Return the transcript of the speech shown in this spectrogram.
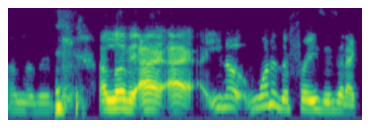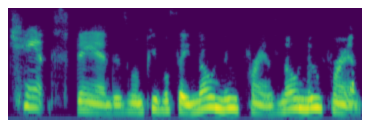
I love it. I love it. I, I, you know, one of the phrases that I can't stand is when people say "no new friends, no new friends,"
